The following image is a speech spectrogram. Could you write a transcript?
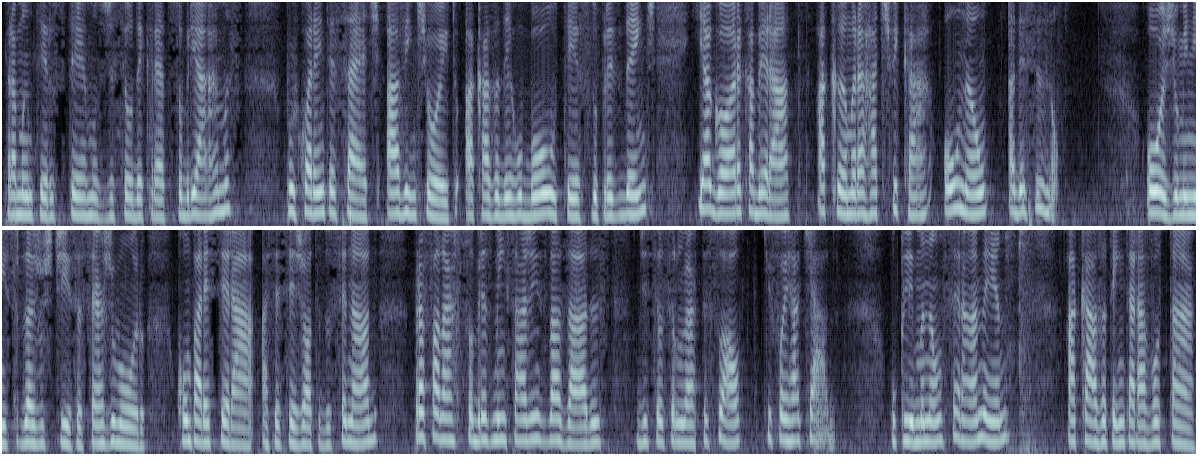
para manter os termos de seu decreto sobre armas. Por 47 a 28, a Casa derrubou o texto do presidente e agora caberá à Câmara ratificar ou não a decisão. Hoje, o ministro da Justiça, Sérgio Moro, comparecerá à CCJ do Senado para falar sobre as mensagens vazadas de seu celular pessoal, que foi hackeado. O clima não será ameno. A Casa tentará votar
